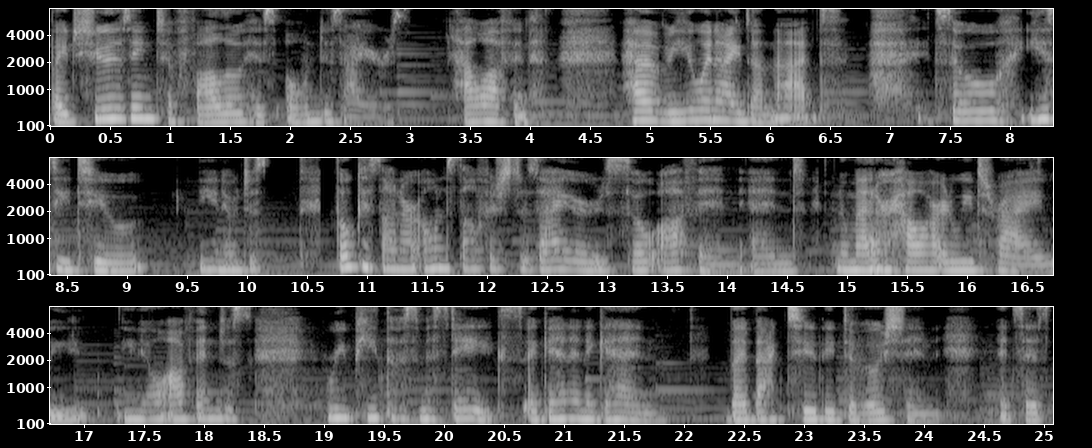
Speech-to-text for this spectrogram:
by choosing to follow his own desires. How often have you and I done that? It's so easy to, you know, just focus on our own selfish desires so often. And no matter how hard we try, we, you know, often just repeat those mistakes again and again. But back to the devotion, it says,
